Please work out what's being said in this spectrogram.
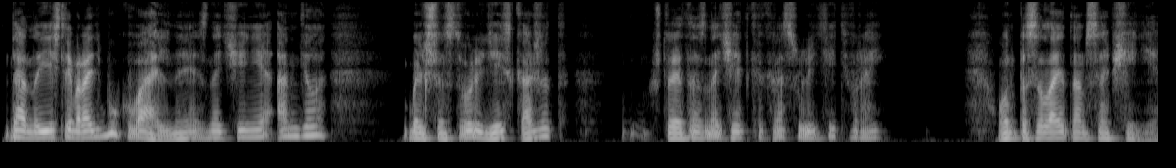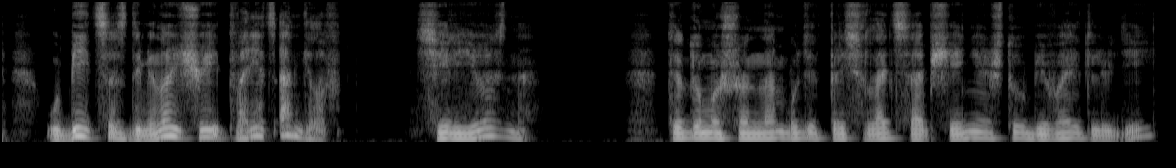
Да, но если брать буквальное значение ангела, большинство людей скажет, что это означает как раз улететь в рай. Он посылает нам сообщение. Убийца с домино еще и творец ангелов. Серьезно? Ты думаешь, он нам будет присылать сообщение, что убивает людей?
